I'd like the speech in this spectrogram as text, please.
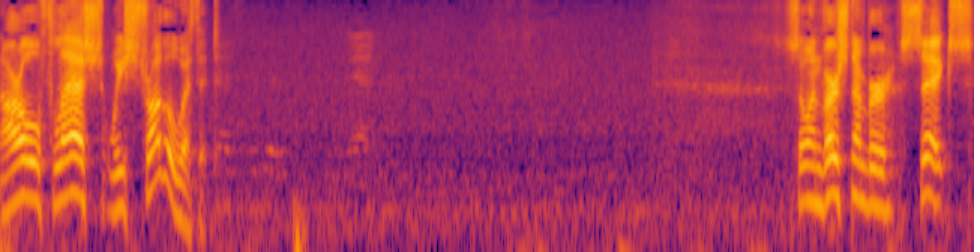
And our old flesh, we struggle with it. So in verse number 6,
